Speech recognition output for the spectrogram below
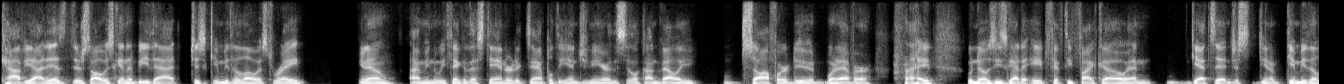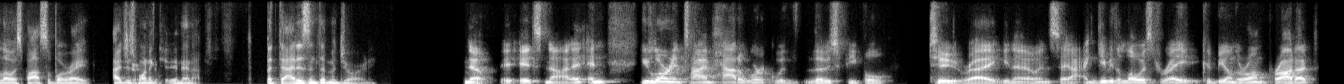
Caveat is there's always going to be that just give me the lowest rate you know? I mean we think of the standard example the engineer the silicon valley software dude, whatever, right? Who knows he's got an 850 FICO and gets it and just, you know, give me the lowest possible rate. I just want to get in and out. But that isn't the majority. No, it's not. And you learn in time how to work with those people too, right? You know, and say, I can give you the lowest rate. It could be on the wrong product.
